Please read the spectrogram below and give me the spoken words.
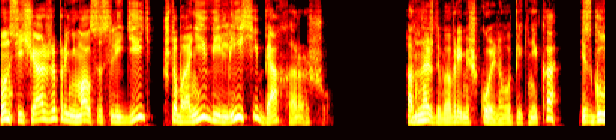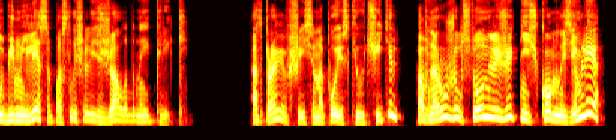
он сейчас же принимался следить, чтобы они вели себя хорошо. Однажды во время школьного пикника из глубины леса послышались жалобные крики. Отправившийся на поиски учитель обнаружил, что он лежит ничком на земле,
